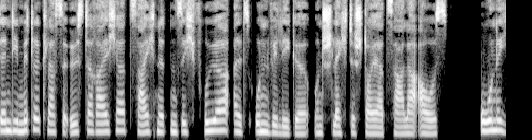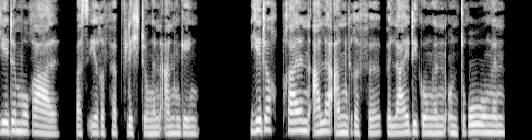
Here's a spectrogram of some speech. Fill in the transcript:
denn die Mittelklasse Österreicher zeichneten sich früher als unwillige und schlechte Steuerzahler aus, ohne jede Moral, was ihre Verpflichtungen anging. Jedoch prallen alle Angriffe, Beleidigungen und Drohungen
